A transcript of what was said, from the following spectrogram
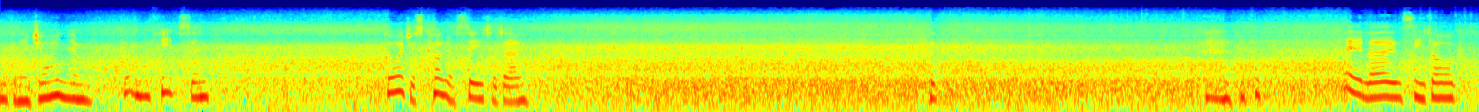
I'm going to join him, put my feet in. Gorgeous colour sea today. Hello, sea dog.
